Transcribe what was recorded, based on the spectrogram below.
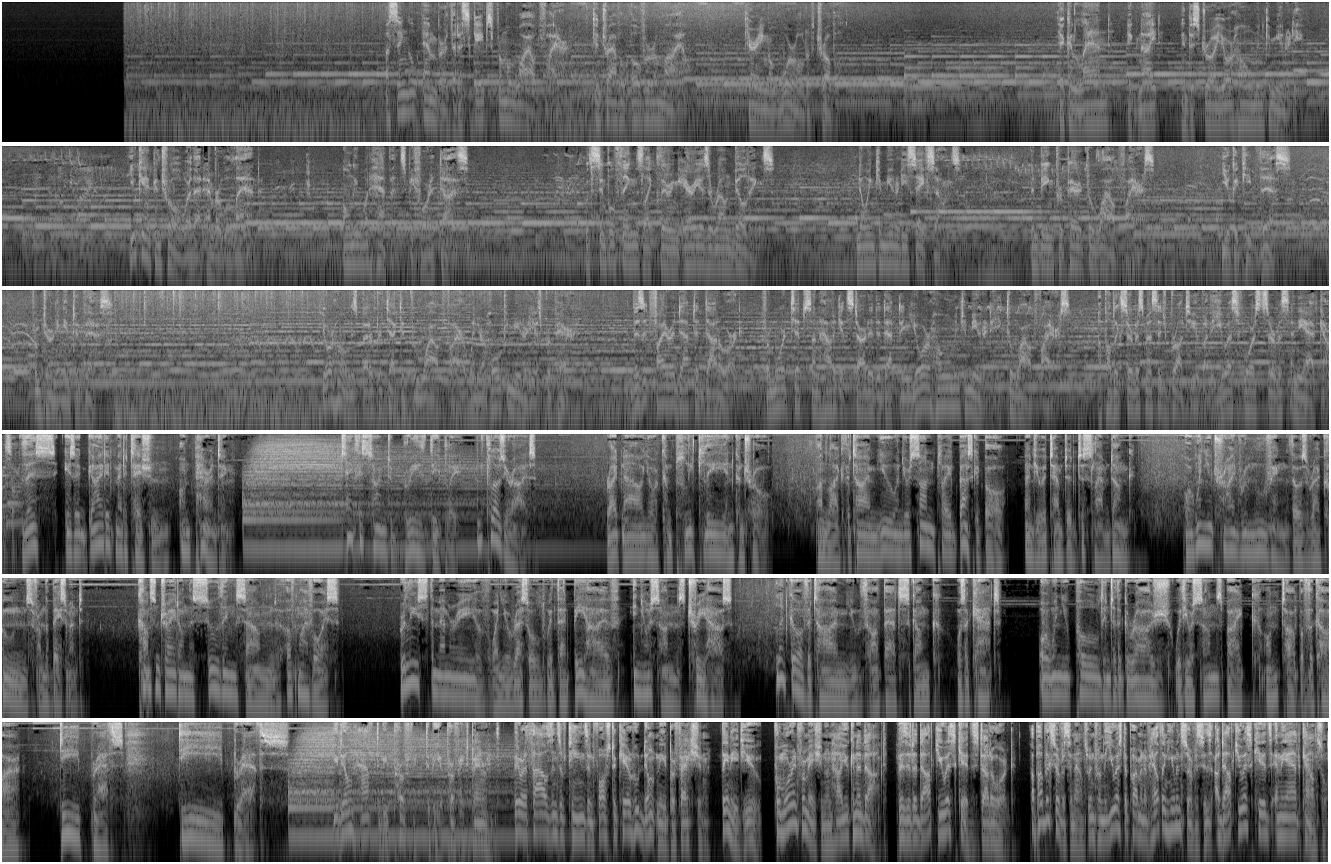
A single ember that escapes from a wildfire can travel over a mile, carrying a world of trouble. It can land, ignite, and destroy your home and community. You can't control where that ember will land, only what happens before it does. With simple things like clearing areas around buildings, knowing community safe zones, and being prepared for wildfires, you could keep this from turning into this. Your home is better protected from wildfire when your whole community is prepared. Visit fireadapted.org for more tips on how to get started adapting your home and community to wildfires. A public service message brought to you by the U.S. Forest Service and the Ad Council. This is a guided meditation on parenting. Take this time to breathe deeply and close your eyes. Right now, you're completely in control. Unlike the time you and your son played basketball and you attempted to slam dunk. Or when you tried removing those raccoons from the basement. Concentrate on the soothing sound of my voice. Release the memory of when you wrestled with that beehive in your son's treehouse. Let go of the time you thought that skunk was a cat, or when you pulled into the garage with your son's bike on top of the car. Deep breaths, deep breaths. You don't have to be perfect to be a perfect parent. There are thousands of teens in foster care who don't need perfection. They need you. For more information on how you can adopt, visit adoptuskids.org. A public service announcement from the U.S. Department of Health and Human Services, Adopt U.S. Kids, and the Ad Council.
